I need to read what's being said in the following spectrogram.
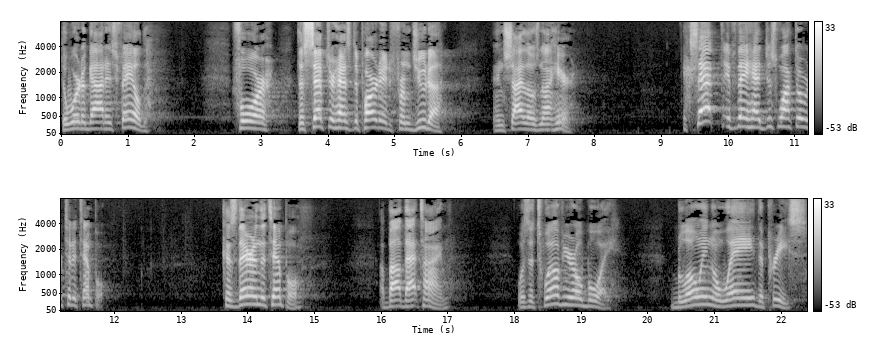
The word of God has failed, for the scepter has departed from Judah, and Shiloh's not here. Except if they had just walked over to the temple. Because there in the temple, about that time, was a 12 year old boy blowing away the priests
